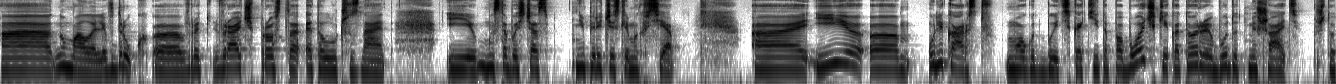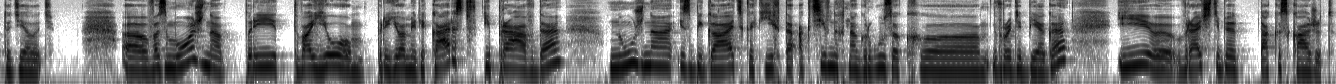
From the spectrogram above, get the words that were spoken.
Э, ну, мало ли, вдруг э, врач, просто это лучше знает. И мы с тобой сейчас не перечислим их все. Э, и э, у лекарств могут быть какие-то побочки, которые будут мешать что-то делать. Э, возможно, при твоем приеме лекарств и правда нужно избегать каких-то активных нагрузок э, вроде бега, и врач тебе так и скажет.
